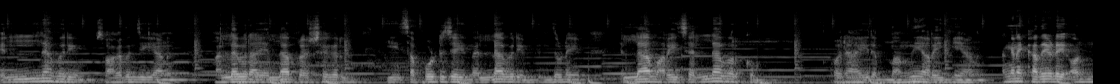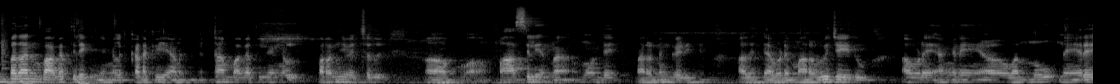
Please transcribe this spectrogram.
എല്ലാവരെയും സ്വാഗതം ചെയ്യുകയാണ്. നല്ലവരായ എല്ലാ പ്രേക്ഷകരും ഈ സപ്പോർട്ട് ചെയ്യുന്ന എല്ലാവരെയും പിന്തുണയും എല്ലാം അറിയിച്ച എല്ലാവർക്കും ഒരായിരം നന്ദി അറിയിക്കുകയാണ്. അങ്ങനെ കഥയുടെ ഒൻപതാം ഭാഗത്തിലേക്ക് ഞങ്ങൾ കടക്കുകയാണ്. എട്ടാം ഭാഗത്തിൽ ഞങ്ങൾ പറഞ്ഞു വെച്ചത് ഫാസിൽ എന്ന മോന്റെ മരണം കഴിഞ്ഞു. അതിന്റെ അവിടെ മറവ് ചെയ്തു. അവിടെ അങ്ങനെ വന്നു. നേരെ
